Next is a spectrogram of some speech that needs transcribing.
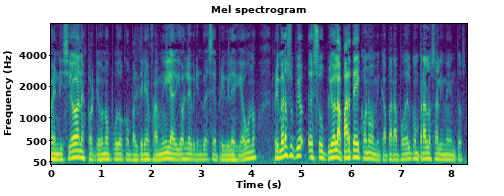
bendiciones porque uno pudo compartir en familia, Dios le brindó ese privilegio a uno. Primero suplió, eh, suplió la parte económica para poder comprar los alimentos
